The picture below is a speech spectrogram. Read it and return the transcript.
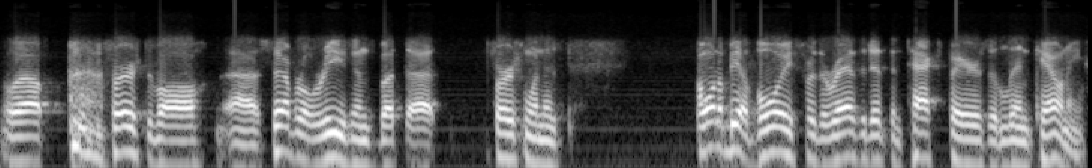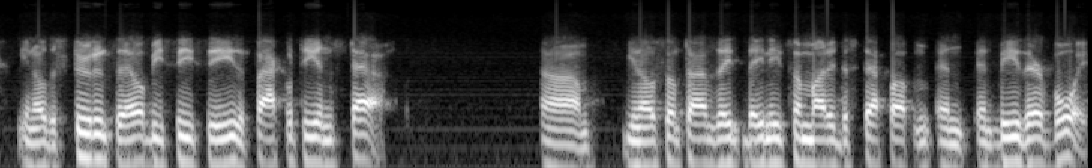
Well, first of all, uh, several reasons, but uh, first one is I want to be a voice for the residents and taxpayers of Linn County. You know, the students, the LBCC, the faculty, and the staff. Um, you know, sometimes they, they need somebody to step up and, and, and be their voice.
